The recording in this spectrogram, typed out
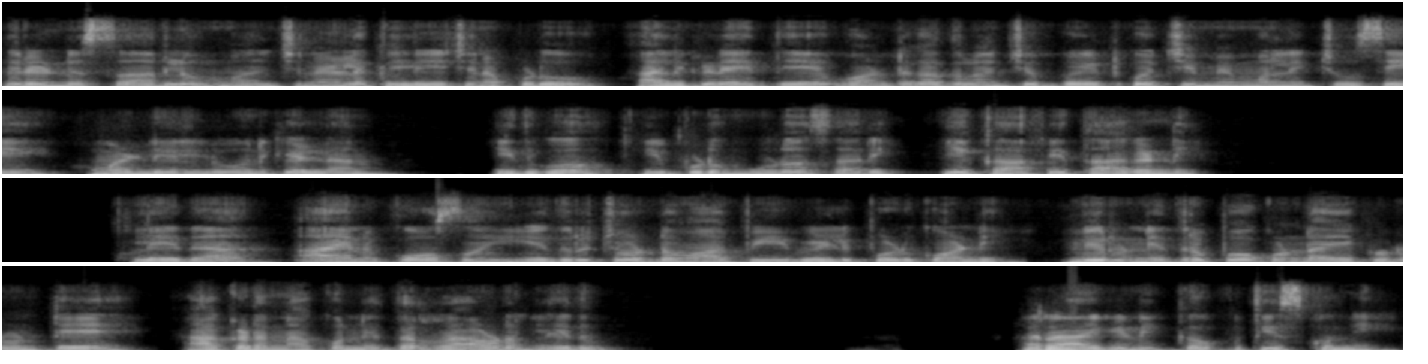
రెండు సార్లు మంచినీళ్ళకి లేచినప్పుడు అలికిడైతే వంటగదిలోంచి బయటకొచ్చి మిమ్మల్ని చూసి మళ్ళీ లోనికి వెళ్ళాను ఇదిగో ఇప్పుడు మూడోసారి. ఈ కాఫీ తాగండి. లేదా ఆయన కోసం ఎదురు చూడడం ఆపి వెళ్ళి పడుకోండి. మీరు నిద్రపోకుండా ఇక్కడుంటే అక్కడ నాకు నిద్ర రావడం లేదు. రాగిణి కప్పు తీసుకుంది.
